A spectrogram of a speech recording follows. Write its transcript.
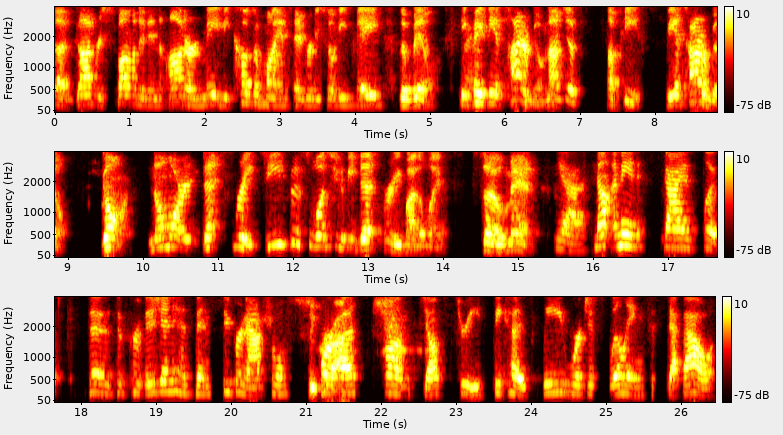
uh, God responded and honored me because of my integrity. So He paid the bill. He Right. paid the entire bill, not just a piece, the entire bill. Gone. No more debt free. Jesus wants you to be debt free, by the way. So, man, Yeah. No, I mean, guys, look, the the provision has been supernatural super. for us from Jump Street because we were just willing to step out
